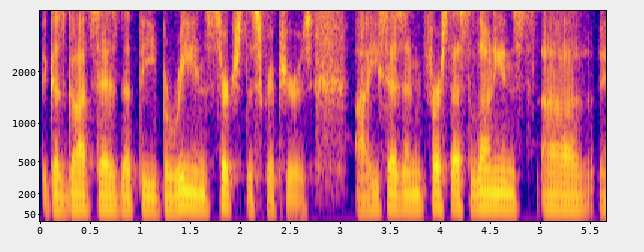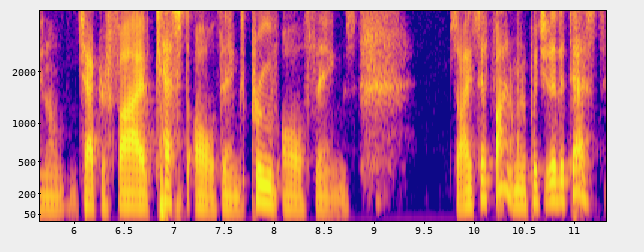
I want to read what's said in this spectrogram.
because God says that the Bereans search the scriptures. Uh, he says in First Thessalonians, uh, you know, chapter five, test all things, prove all things. So I said, fine, I'm going to put you to the test.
